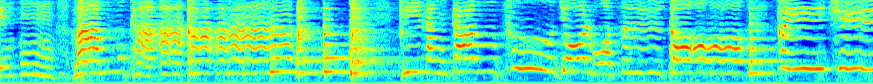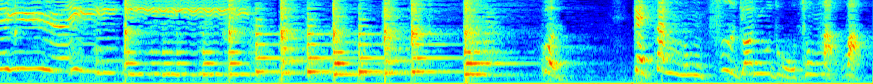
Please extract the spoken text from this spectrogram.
生一灵，马木看，你能家是赤脚落手上飞去远？滚！该张龙赤脚牛犊冲老啊！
